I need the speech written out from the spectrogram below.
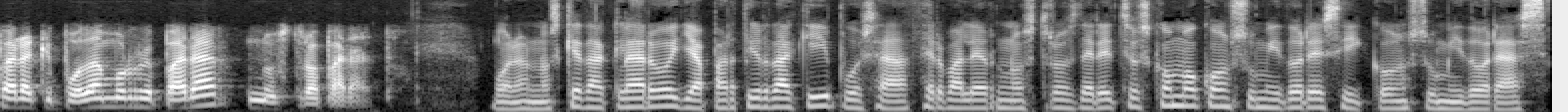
para que podamos reparar nuestro aparato. Bueno, nos queda claro y a partir de aquí, pues a hacer valer nuestros derechos como consumidores y consumidoras.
